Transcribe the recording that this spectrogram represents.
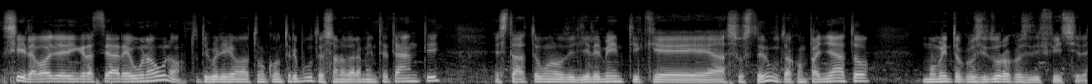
Sì, la voglio ringraziare uno a uno, tutti quelli che hanno dato un contributo e sono veramente tanti è stato uno degli elementi che ha sostenuto, accompagnato un momento così duro, così difficile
